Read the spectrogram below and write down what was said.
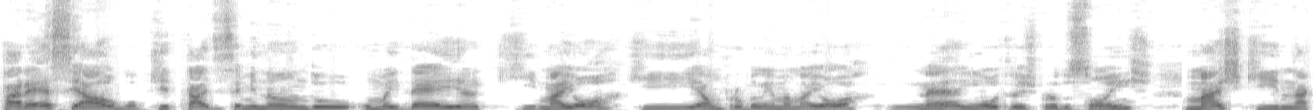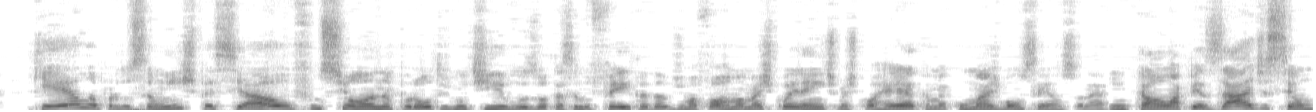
parece algo que está disseminando uma ideia que maior, que é um problema maior, né, em outras produções, mas que na aquela produção em especial funciona por outros motivos, ou está sendo feita de uma forma mais coerente, mais correta, mas com mais bom senso, né? Então, apesar de ser um,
